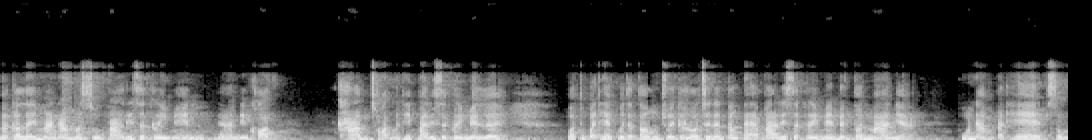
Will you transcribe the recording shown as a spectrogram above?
มันก็เลยมานำมาสู่ปารีส Agreement นะอันนี้ขอข้ามช็อตมาที่ Paris Agreement เลย ว่าทุกประเทศควรจะต้องช่วยกันลด ฉะนั้นตั้งแต่ปารีส Agreement เป็นต้นมาเนี่ย ผู้นำประเทศสม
